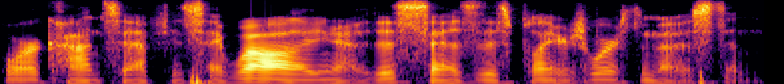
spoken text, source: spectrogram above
war concept and say, well, you know, this says this player's worth the most, and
